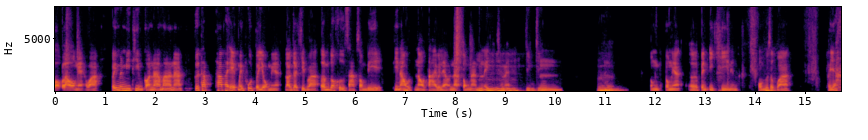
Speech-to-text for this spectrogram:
บอกเราไงว่าเฮ้ยมันมีทีมก่อนหน้ามานะคือถ้าถ้าพระเอกไม่พูดประโยคเนี้ยเราจะคิดว่าเออมันก็คือซากซอมบี้ที่เน่าเน่าตายไปแล้วนะตรงนั้นอะไรอย่างงี้ใช่ไหมอืจริงจริงอืมๆอือืมม ตรงตรงเนี้ยเออเป็นอีกคีย์หนึ่งผมรู้สึกว่าพยายาม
